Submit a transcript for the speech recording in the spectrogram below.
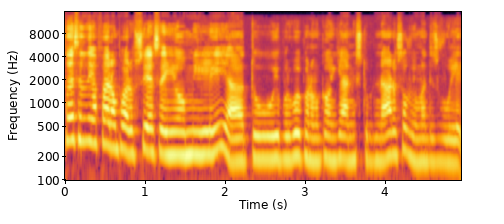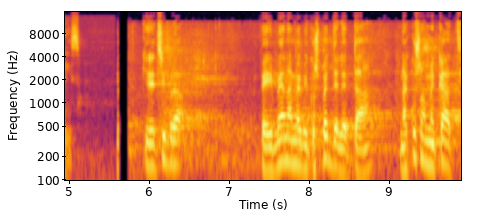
Χθες ενδιαφέρον παρουσίασε η ομιλία του Υπουργού Οικονομικών Γιάννης Τουρνάρα στο βήμα της Βουλής. Κύριε Τσίπρα, περιμέναμε 25 λεπτά να ακούσαμε κάτι.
